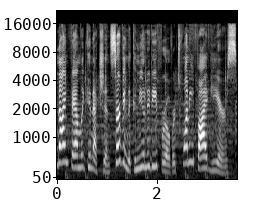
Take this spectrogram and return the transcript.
9 Family Connection, serving the community for over 25 years.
